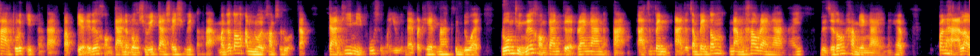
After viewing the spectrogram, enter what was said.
ภาคธุรกิจต่างๆ ปรับเปลี่ยนในเรื่องของการดำรงชีวิตการใช้ชีวิตต่างๆ มันก็ต้องอำนวยความสะดวกกับการที่มีผู้สูงอายุในประเทศมากขึ้นด้วย รวมถึงเรื่องของการเกิดแรงงานต่างๆ อาจจะเป็นอาจจะจำเป็นต้องนำเข้าแรงงานไหมหรือจะต้องทำยังไงนะครับ ปัญหาเหล่า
